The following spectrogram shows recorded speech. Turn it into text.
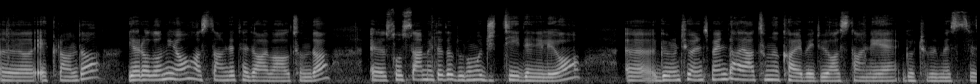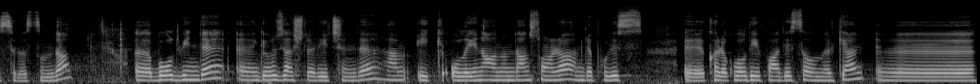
e, ekranda yaralanıyor hastanede tedavi altında. Sosyal medyada durumu ciddi deniliyor. Görüntü yönetmeni de hayatını kaybediyor hastaneye götürülmesi sırasında. E, Baldwin de e, gözyaşları içinde hem ilk olayın anından sonra hem de polis e, karakolda ifadesi alınırken e,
